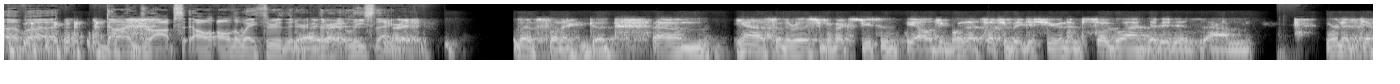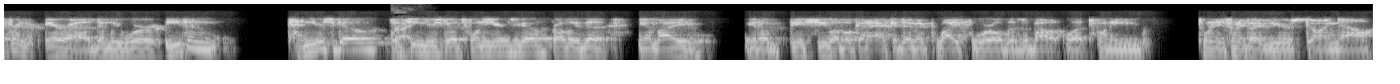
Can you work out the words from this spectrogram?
of uh, dime drops all, all, the way through that are, right, that are right, at least that right. good. That's funny. Good. Um, yeah. So the relationship of exegesis and theology, boy, that's such a big issue, and I'm so glad that it is. Um, we're in a different era than we were even 10 years ago, 15 right. years ago, 20 years ago. Probably the, you know, my, you know, PhD level kind of academic life world is about what, 20, 20, 25 years going now.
